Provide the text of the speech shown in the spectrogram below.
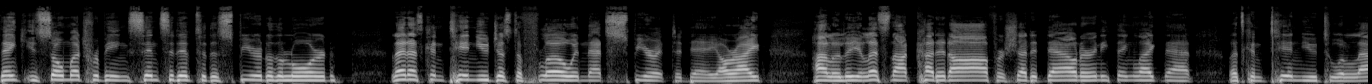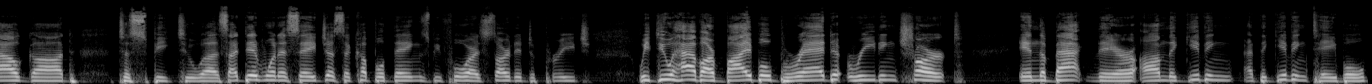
Thank you so much for being sensitive to the Spirit of the Lord. Let us continue just to flow in that Spirit today, all right? Hallelujah. Let's not cut it off or shut it down or anything like that. Let's continue to allow God to speak to us. I did want to say just a couple things before I started to preach. We do have our Bible bread reading chart in the back there on the giving at the giving table.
